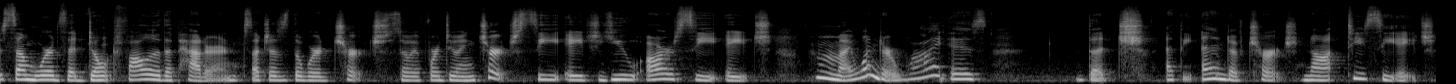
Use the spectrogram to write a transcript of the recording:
some words that don't follow the pattern, such as the word church. So if we're doing church, C H U R C H, hmm, I wonder why is the ch at the end of church not T C H?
